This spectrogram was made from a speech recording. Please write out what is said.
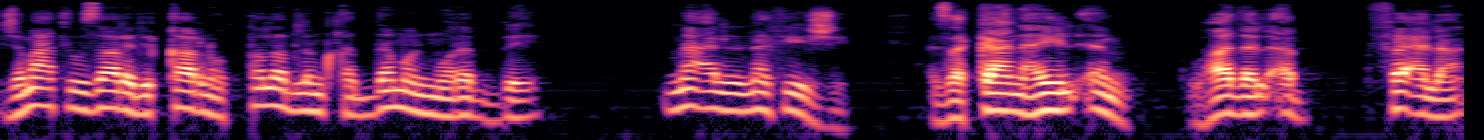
جماعة الوزارة بيقارنوا الطلب اللي مقدمه المربي مع النتيجة. إذا كان هي الأم وهذا الأب فعلا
